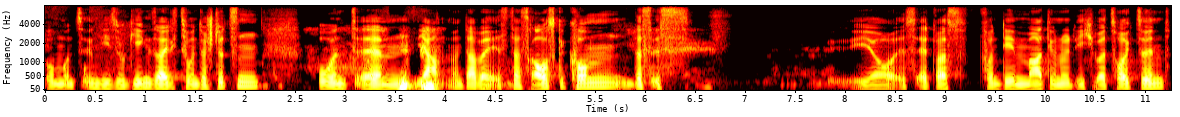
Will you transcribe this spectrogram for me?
um uns irgendwie so gegenseitig zu unterstützen. Und ähm, ja, und dabei ist das rausgekommen. Das ist, ja, ist etwas, von dem Martin und ich überzeugt sind.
